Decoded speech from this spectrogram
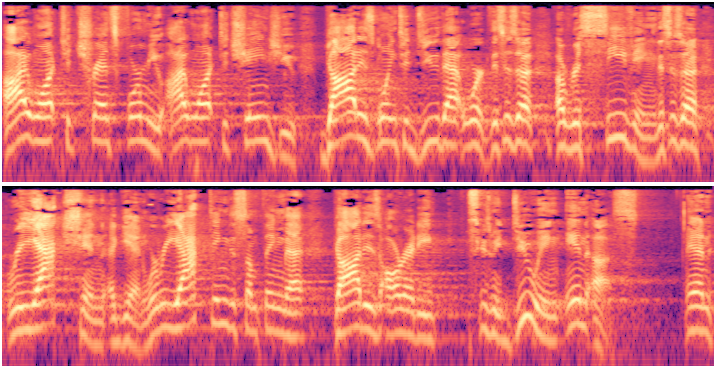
I want to transform you. I want to change you. God is going to do that work. This is a, a receiving. This is a reaction again. We're reacting to something that God is already, excuse me, doing in us. And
